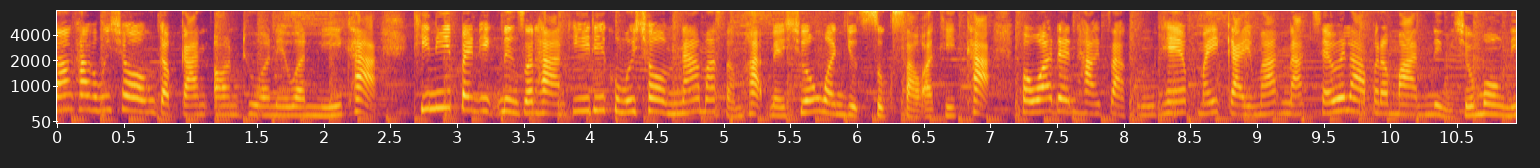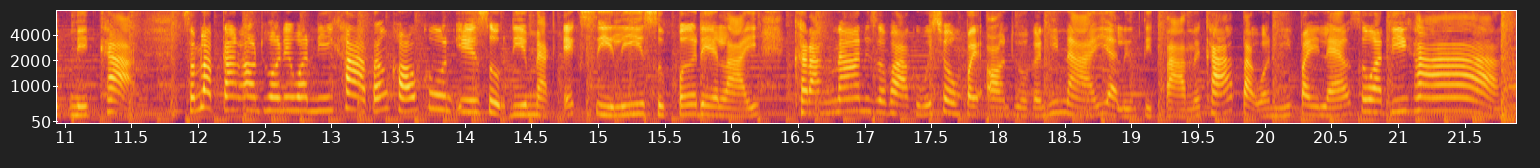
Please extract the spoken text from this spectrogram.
บ้างคะคุณผู้ชมกับการออนทัวร์ในวันนี้ค่ะ ที่นี่เป็นอีกหนึ่งสถานที่ที่คุณผู้ชมน่ามาสัมผัสในช่วงวันหยุดศุกร์เสาร์อาทิตย์ค่ะ เพราะว่าเดินทางจากกรุงเทพไม่ไกลมากนัก ใช้เวลาประมาณ 1 ชั่วโมงนิดๆค่ะสำหรับการออนทัวร์ในวันนี้ค่ะ ต้องขอบคุณ i s u d m a x X Series Super Daylight ครั้งหน้านิวจะพาคุณผู้ชมไปออนทัวร์กันที่ไหนอย่าลืมติดตามนะคะ แต่วันนี้ไปแล้ว สวัสดีค่ะ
